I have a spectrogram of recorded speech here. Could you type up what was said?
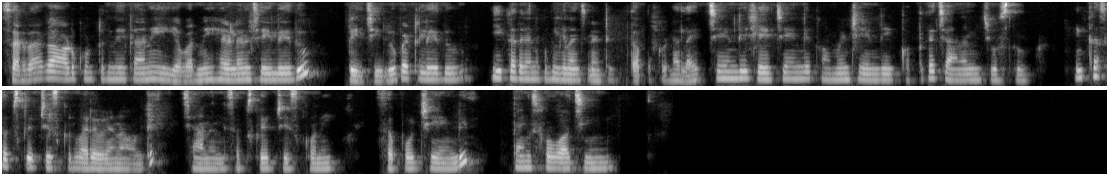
సరదాగా ఆడుకుంటుంది కానీ ఎవరిని హేళన చేయలేదు పేచీలు పెట్టలేదు. ఈ కథ కనుక మీకు నచ్చినట్టు తప్పకుండా లైక్ చేయండి షేర్ చేయండి కామెంట్ చేయండి. కొత్తగా ఛానల్ని చూస్తూ ఇంకా సబ్స్క్రైబ్ చేసుకుని వారు ఎవరైనా ఉంటే ఛానల్ని సబ్స్క్రైబ్ చేసుకొని సపోర్ట్ చేయండి. Thanks for watching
